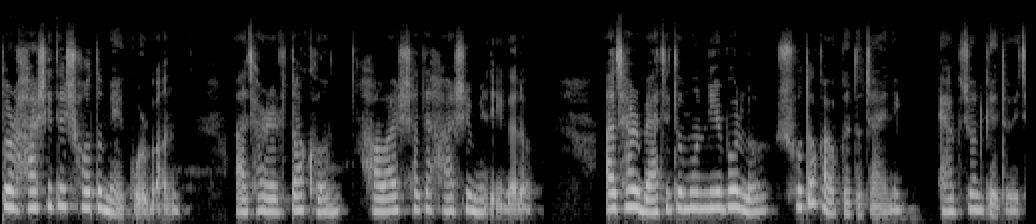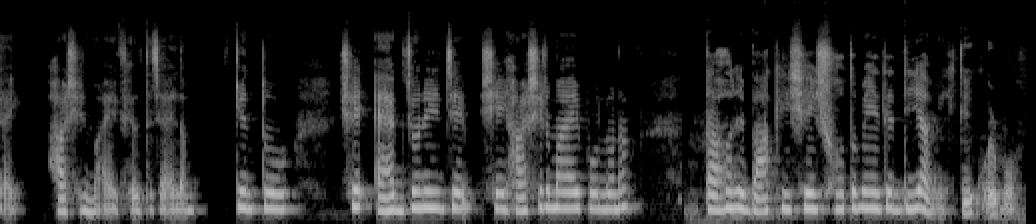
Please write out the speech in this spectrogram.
তোর হাসিতে শত মেয়ে কোরবান। আজহারের তখন হাওয়ার সাথে হাসি মিলিয়ে গেল। আজহার ব্যথিত মন নিয়ে বলল শত কাউকে তো চাইনি, একজনকে তুই চাই। হাসির মায়ে ফেলতে চাইলাম। কিন্তু সে একজনেই যে সেই হাসির মায়ায় পড়ল না, তাহলে বাকি সেই শত মেয়েদের দিয়ে আমি কী করব।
